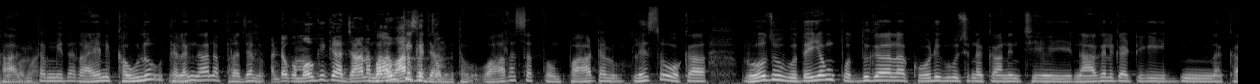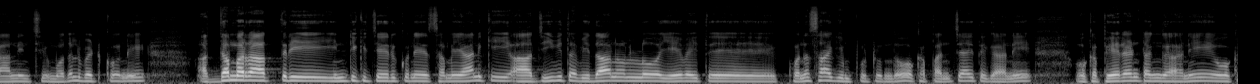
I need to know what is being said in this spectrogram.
కాగితం మీద రాయని కవులు తెలంగాణ ప్రజలు. అంటే ఒక మౌఖిక జానపద మౌఖిక వారసత్వం. జాగ్రత్తం వారసత్వం పాటలు ప్లస్ ఒక రోజు ఉదయం పొద్దుగాల కోడి కూసిన కానించి నాగలి కట్టి కానించి మొదలు పెట్టుకొని అర్ధమరాత్రి ఇంటికి చేరుకునే సమయానికి ఆ జీవిత విధానంలో ఏవైతే కొనసాగింపు ఉంటుందో ఒక పంచాయతీ కానీ ఒక పేరెంటం కానీ ఒక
